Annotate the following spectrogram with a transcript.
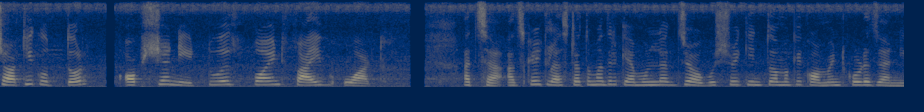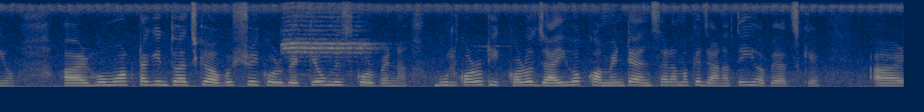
সঠিক উত্তর option A twelve point five watt আচ্ছা আজকের ক্লাসটা তোমাদের কেমন লাগছে অবশ্যই কিন্তু আমাকে কমেন্ট করে জানিও। আর হোমওয়ার্কটা কিন্তু আজকে অবশ্যই করবে, কেউ মিস করবে না। ভুল করো, ঠিক করো, যাই হোক কমেন্টে অ্যান্সার আমাকে জানাতেই হবে আজকে। আর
